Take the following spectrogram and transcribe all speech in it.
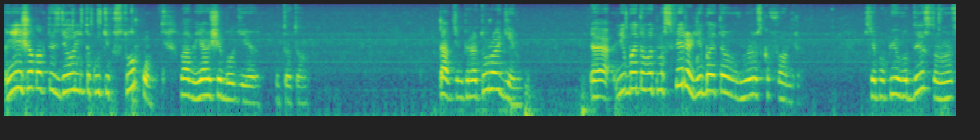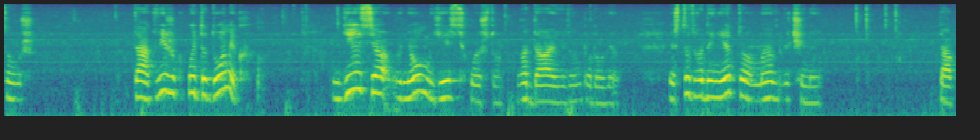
Они еще как-то сделали такую текстурку. Ладно, я вообще балдею вот это. Так, температура 1. Э, либо это в атмосфере, либо это в моем скафандре. Если я попью воды, становится лучше. Так, вижу какой-то домик. Надеюсь, в нем есть кое-что. Вода и тому подобное. Если тут воды нет, то мы обречены. Так,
